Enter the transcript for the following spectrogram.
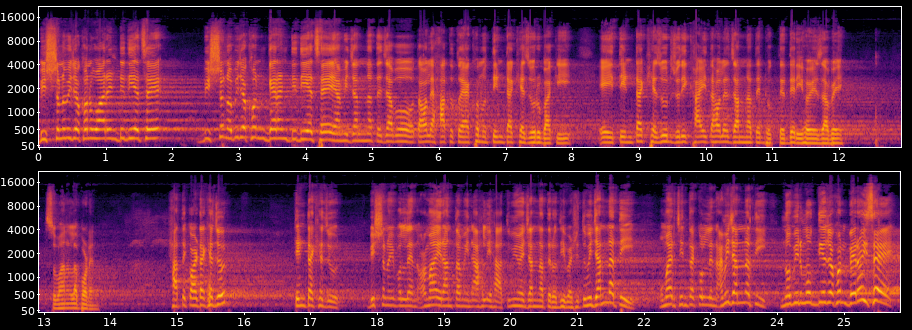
বিশ্বনবী যখন ওয়ারেন্টি দিয়েছে, বিশ্বনবী যখন গ্যারান্টি দিয়েছে, আমি জান্নাতে যাব, তাহলে হাতে তো এখনও তিনটা খেজুর বাকি। এই তিনটা খেজুর যদি খাই, তাহলে জান্নাতে ঢুকতে দেরি হয়ে যাবে। সুবহানাল্লাহ, পড়েন। হাতে কয়টা খেজুর? তিনটা খেজুর। বিশ্বনবী বললেন অমায় রান্তামিন আহলিহা তুমি ওই জান্নাতের অধিবাসী, তুমি জান্নাতি। উমায়ের চিন্তা করলেন, আমি জান্নাতি। নবীর মুখ দিয়ে যখন বেরোইছে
